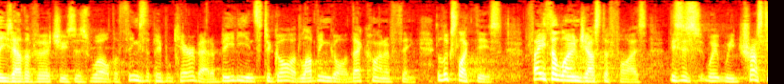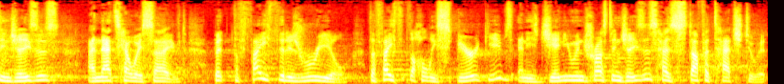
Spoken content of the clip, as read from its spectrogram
these other virtues as well. The things that people care about obedience to God, loving God, that kind of thing. It looks like this faith alone justifies. This is, we, we, trust in Jesus, and that's how we're saved. But the faith that is real, the faith that the Holy Spirit gives, and his genuine trust in Jesus, has stuff attached to it.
